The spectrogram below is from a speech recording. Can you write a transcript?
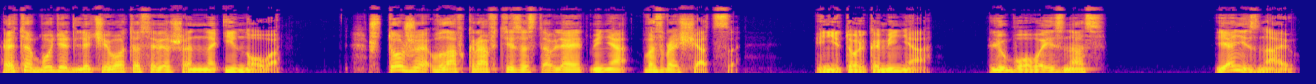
это будет для чего-то совершенно иного. Что же в Лавкрафте заставляет меня возвращаться? И не только меня, любого из нас? Я не знаю.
